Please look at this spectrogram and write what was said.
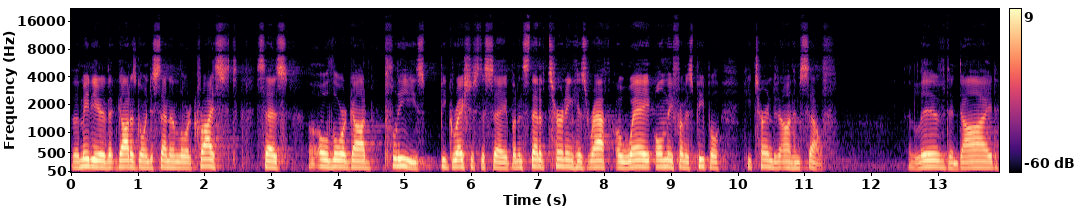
the mediator that God is going to send in the Lord Christ says, Oh Lord God, please be gracious to save. But instead of turning his wrath away only from his people, he turned it on himself and lived and died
